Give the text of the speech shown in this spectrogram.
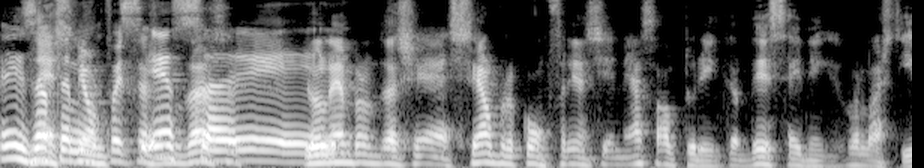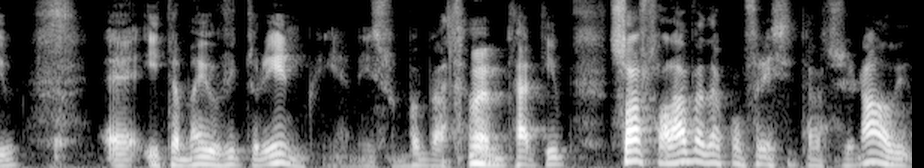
Exatamente. nem feito as mudanças. é- Eu lembro-me da é, célebre conferência nessa altura em que desse em que eu lá estive, uh, e também o Vitorino, que tinha nisso um papel também muito ativo, só se falava da Conferência Internacional e,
